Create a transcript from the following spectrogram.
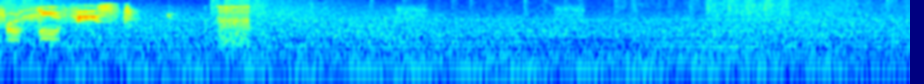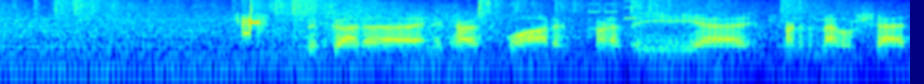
from northeast. We've got uh, an entire squad in front of the uh, in front of the metal shed.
